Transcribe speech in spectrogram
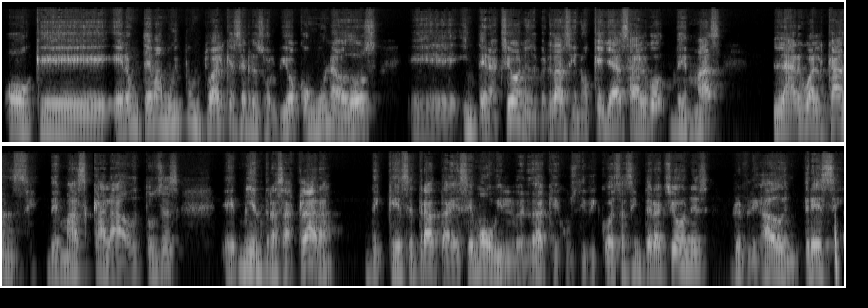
o que era un tema muy puntual que se resolvió con una o dos eh, interacciones, ¿verdad? Sino que ya es algo de más largo alcance, de más calado. Entonces, eh, mientras aclara de qué se trata ese móvil, ¿verdad? Que justificó esas interacciones, reflejado en 13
